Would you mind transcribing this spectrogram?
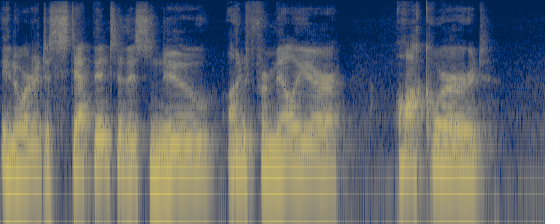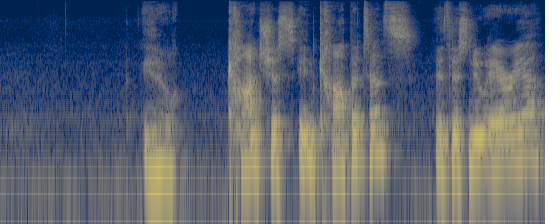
in order to step into this new, unfamiliar, awkward, you know, conscious incompetence at this new area?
